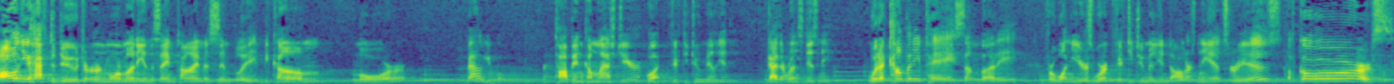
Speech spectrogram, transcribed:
All you have to do to earn more money in the same time is simply become more valuable. Top income last year, what, 52 million? Guy that runs Disney? Would a company pay somebody for one year's work $52 million? And the answer is, of course.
